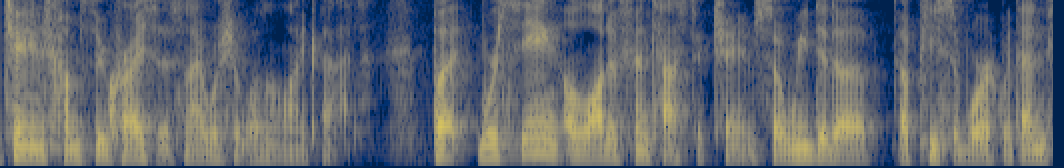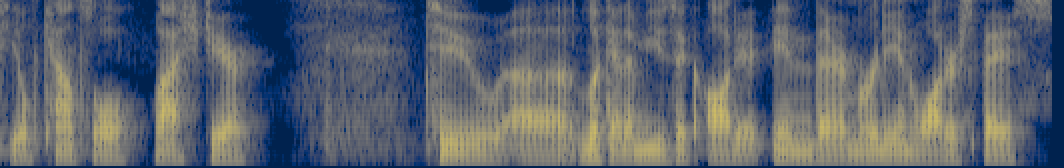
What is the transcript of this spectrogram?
change comes through crisis, and I wish it wasn't like that. But we're seeing a lot of fantastic change. So we did a, a piece of work with Enfield Council last year to uh, look at a music audit in their Meridian water space,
